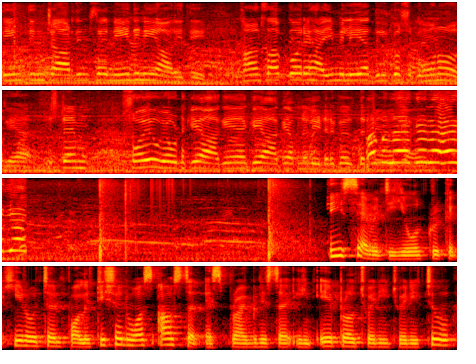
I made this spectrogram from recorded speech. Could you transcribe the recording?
तीन तीन चार दिन से नींद ही नहीं आ रही थी। खान साहब को रिहाई मिली है दिल को सुकून हो गया। इस टाइम सोए हुए उठ के आ गए हैं कि आके अपने लीडर के The 70-year-old cricket hero turned politician was ousted as Prime Minister in April 2022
